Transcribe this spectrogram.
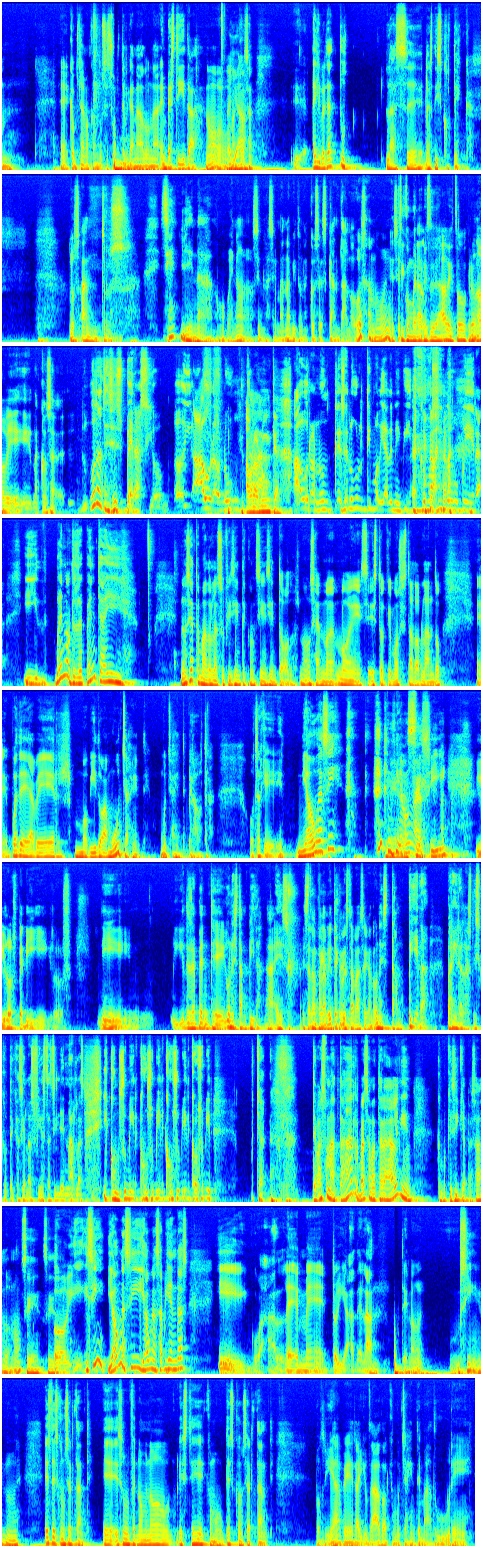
eh, ¿cómo se llama? Cuando se suelta el ganado, una embestida, ¿no? Una cosa. Eh, hay libertad. Tú, las, eh, las discotecas, los antros, se han llenado. Bueno, hace una semana ha habido una cosa escandalosa, ¿no? En ese sí, con menores de edad y todo, creo. No, una cosa una desesperación. Ay, ahora o nunca. Ahora nunca. Ahora nunca. Es el último día de mi vida, como si no hubiera. Y bueno, de repente ahí no se ha tomado la suficiente conciencia en todos, ¿no? O sea, no, es esto que hemos estado hablando. Eh, puede haber movido a mucha gente, mucha gente, pero otra, otra que ni aún así, ni aún así, y los peligros, y, y, de repente una estampida. Ah, eso, esa es la palabrita que lo estaba sacando, una estampida para ir a las discotecas y a las fiestas y llenarlas y consumir, consumir, consumir, consumir. Ya, te vas a matar, vas a matar a alguien. Como que sí que ha pasado, ¿no? Sí, sí. y, sí, y aún así, y aún a sabiendas, igual le meto y adelante, ¿no? Sí, es desconcertante. Eh, es un fenómeno este como desconcertante. Podría haber ayudado a que mucha gente madure,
